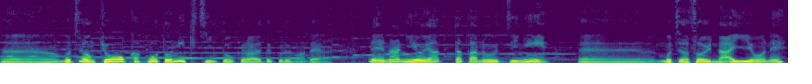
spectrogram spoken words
うんもちろん教科ごとにきちんと送られてくるので、で、何をやったかのうちに、えー、もちろんそういう内容ね。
